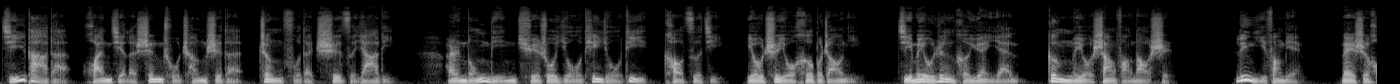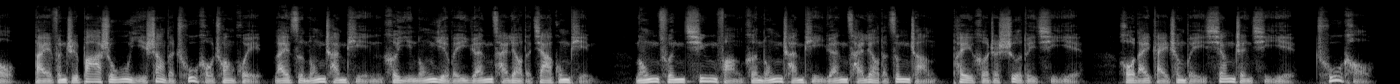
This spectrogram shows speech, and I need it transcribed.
极大的缓解了身处城市的政府的赤字压力，而农民却说有天有地，靠自己，有吃有喝不着你，既没有任何怨言，更没有上访闹事。另一方面，那时候百分之八十五以上的出口创汇来自农产品和以农业为原材料的加工品，农村轻纺和农产品原材料的增长配合着社队企业。后来改称为乡镇企业，出口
